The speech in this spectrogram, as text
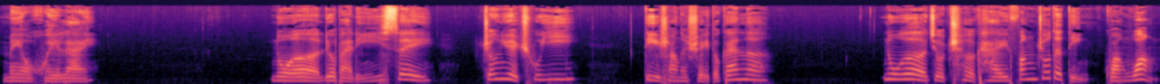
没有回来。诺厄六百零一岁，正月初一。地上的水都干了，诺厄就撤开方舟的顶观望，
